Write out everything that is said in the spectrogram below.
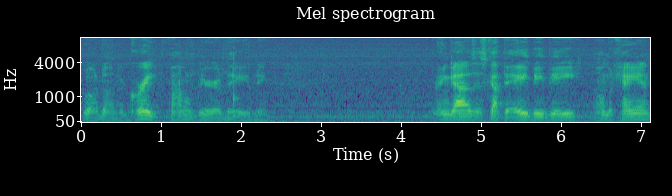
Well done. A great final beer of the evening. And guys, it's got the ABV on the can.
